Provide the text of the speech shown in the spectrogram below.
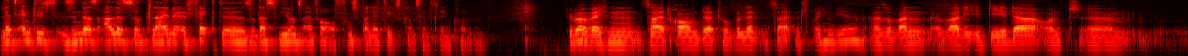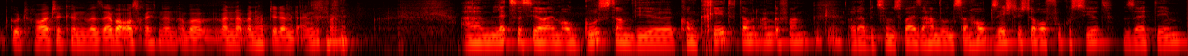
letztendlich sind das alles so kleine Effekte, sodass wir uns einfach auf Fußballetics konzentrieren konnten. Über welchen Zeitraum der turbulenten Zeiten sprechen wir? Also wann war die Idee da und ähm, gut, heute können wir selber ausrechnen, aber wann, wann habt ihr damit angefangen? Ähm, letztes Jahr im August haben wir konkret damit angefangen. Okay. Oder beziehungsweise haben wir uns dann hauptsächlich darauf fokussiert seitdem.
